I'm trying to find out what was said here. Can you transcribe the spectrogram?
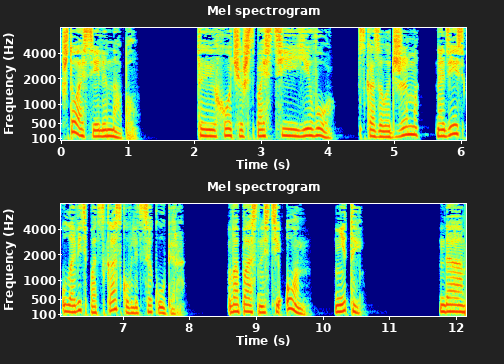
что осели на пол. «Ты хочешь спасти его», — сказала Джемма, надеясь уловить подсказку в лице Купера. «В опасности он, не ты». Да,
